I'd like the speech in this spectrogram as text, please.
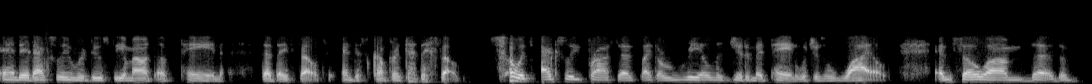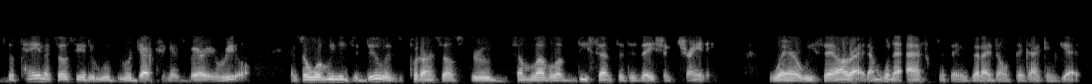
and it actually reduced the amount of pain that they felt and discomfort that they felt. So it's actually processed like a real legitimate pain, which is wild. And so um, the, the the pain associated with rejection is very real. And so what we need to do is put ourselves through some level of desensitization training, where we say, all right, I'm going to ask for things that I don't think I can get.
